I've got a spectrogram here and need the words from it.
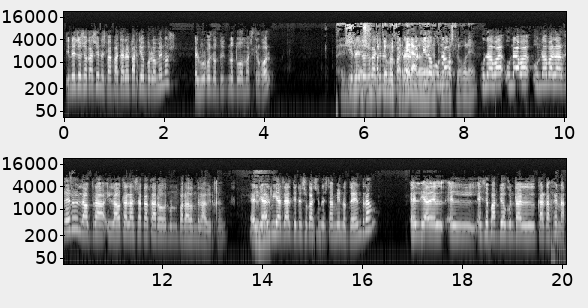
tienes dos ocasiones para empatar el partido por lo menos. El Burgos no tuvo más que el gol. Tienes dos es un partido muy cervera, lo de no una, más que el gol, ¿eh? Una va, una va, una va larguero y la otra y la otra la saca Caro en un paradón de la Virgen. El día del Villarreal tienes ocasiones también, no te entran. El día del el, ese partido contra el Cartagena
